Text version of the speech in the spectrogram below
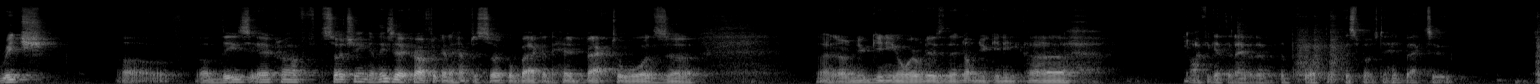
reach of, of these aircraft searching, and these aircraft are going to have to circle back and head back towards uh, I don't know New Guinea or wherever it is. They're not New Guinea. Uh, I forget the name of the, the port that they're supposed to head back to. Uh,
